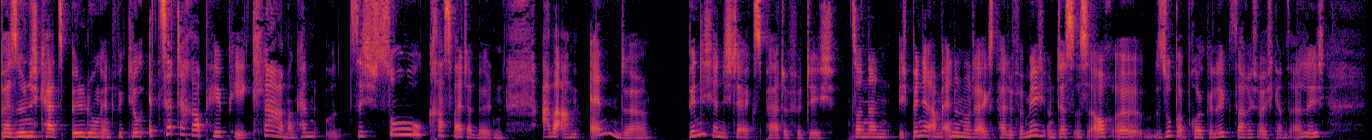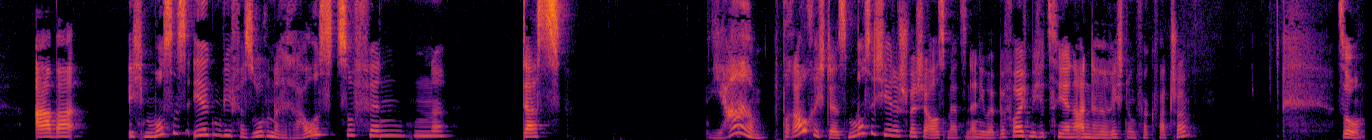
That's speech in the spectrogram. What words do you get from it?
Persönlichkeitsbildung, Entwicklung etc. pp. Klar, man kann sich so krass weiterbilden. Aber am Ende bin ich ja nicht der Experte für dich, sondern ich bin ja am Ende nur der Experte für mich und das ist auch äh, super bröckelig, sage ich euch ganz ehrlich. Aber ich muss es irgendwie versuchen rauszufinden, dass ja, brauche ich das? Muss ich jede Schwäche ausmerzen? Anyway, bevor ich mich jetzt hier in eine andere Richtung verquatsche. So,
